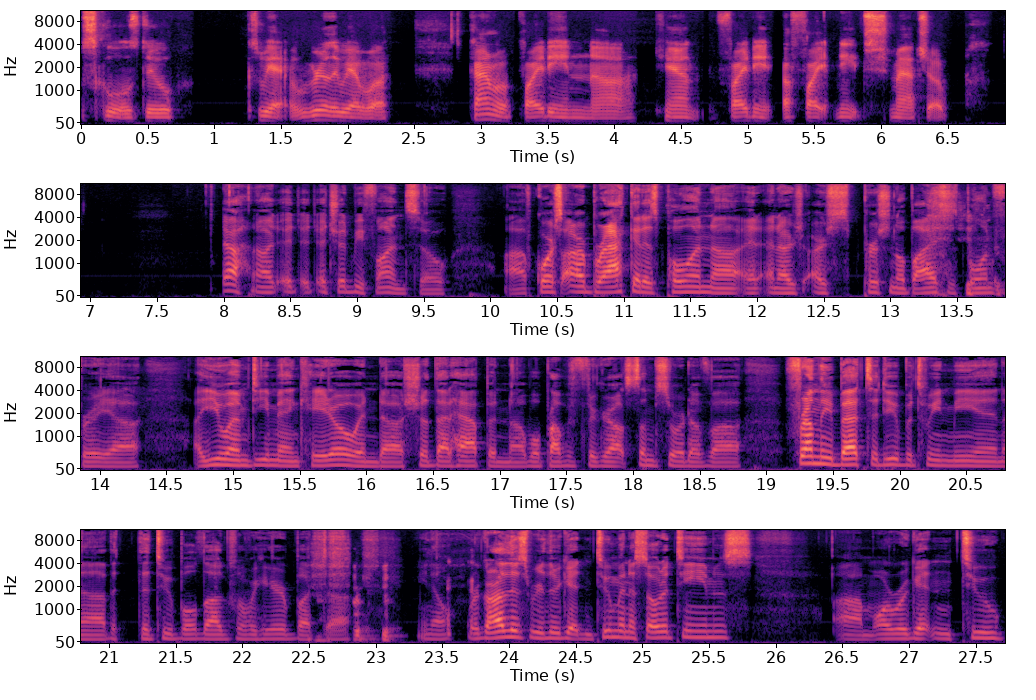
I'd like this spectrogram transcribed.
schools do because we really we have a kind of a fighting uh can fighting a fight in each matchup. Yeah, no, it, it, it should be fun. So, uh, of course, our bracket is pulling, uh, and, and our, our personal bias is pulling for a uh, a UMD Mankato, and uh, should that happen, uh, we'll probably figure out some sort of uh, friendly bet to do between me and uh, the, the two Bulldogs over here. But uh, you know, regardless, we're either getting two Minnesota teams, um, or we're getting two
